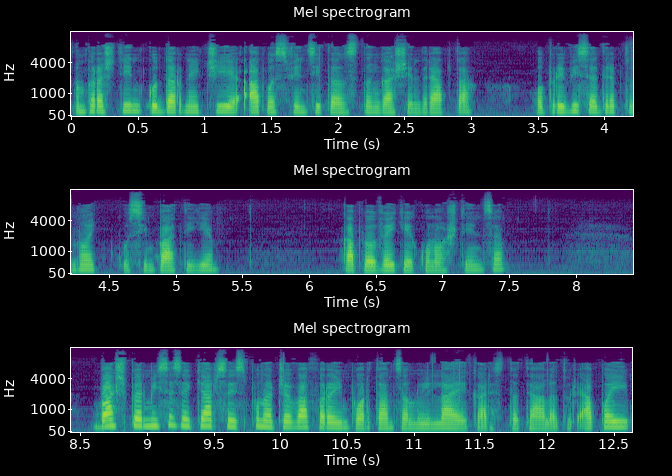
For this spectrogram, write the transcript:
împrăștind cu dărnicie apă sfințită în stânga și în dreapta, o privise drept în ochi cu simpatie, ca pe o veche cunoștință. Baș permisese chiar să-i spună ceva fără importanță lui Laie, care stătea alături. Apoi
